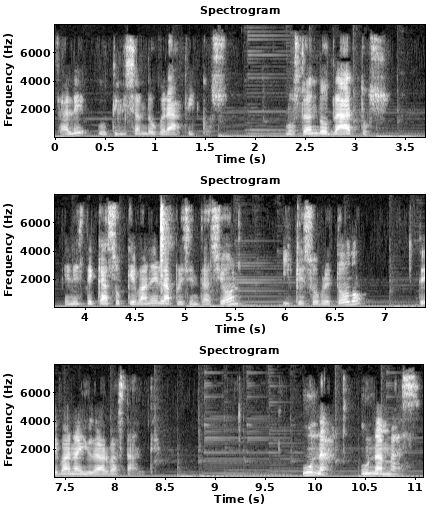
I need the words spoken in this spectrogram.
¿sale? Utilizando gráficos, mostrando datos, en este caso que van en la presentación y que sobre todo te van a ayudar bastante. Una, una más.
